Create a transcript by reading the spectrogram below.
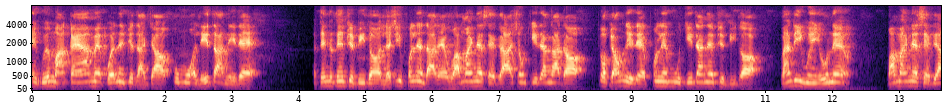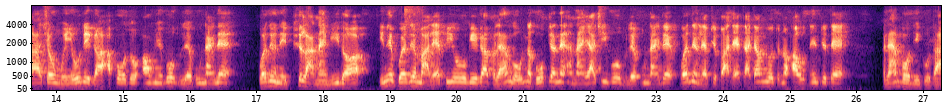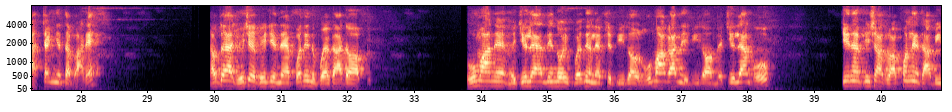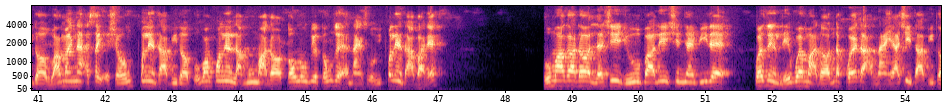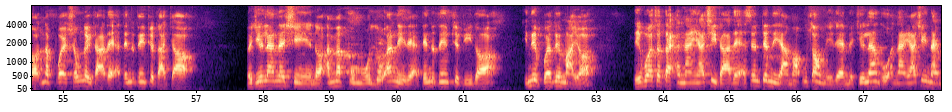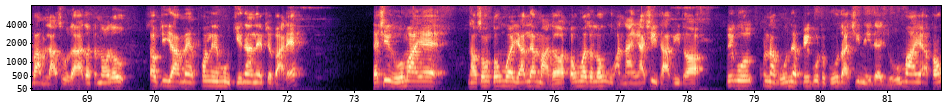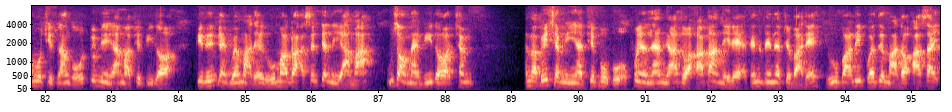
အိတ်ကွင်းမှာကန်ရမဲ့ပွဲစဉ်ဖြစ်တာကြောင့်ပုံမအလေးတာနေတဲ့အတင်းအတင်းဖြစ်ပြီးတော့လက်ရှိဖွင့်လှစ်ထားတဲ့1 minus 10ပြားအရှုံးကြေးတန်းကတော့ပျော့ပြောင်းနေတဲ့ဖွင့်လှစ်မှုကြေးတန်းနဲ့ဖြစ်ပြီးတော့1ဒီဝင်ရိုးနဲ့1 minus 10ပြားအရှုံးဝင်ရိုးတွေကအပေါ်သို့အောင်မြင်ဖို့လွယ်ကူနိုင်တဲ့ပွဲစဉ်တွေဖြစ်လာနိုင်ပြီးတော့ဒီနေ့ပွဲစဉ်မှာလည်း POK ကဗလန်ကိုနှစ်ကိုပြတ်နဲ့အနိုင်ရရှိဖို့မလွယ်ကူနိုင်တဲ့ပွဲစဉ်လည်းဖြစ်ပါတယ်။ဒါကြောင့်မလို့ကျွန်တော်အောက်အသင်းဖြစ်တဲ့ဗလန် body ကိုဒါကြိုက်ညက်တတ်ပါတယ်။ နောက်တစ်ရွေးချယ်ပေးခြင်းတဲ့ပွဲစဉ်တစ်ပွဲကတော့ရိုမာနဲ့မဂျီလန်အသင်းတို့ပွဲစဉ်လည်းဖြစ်ပြီးတော့ရိုမာကနေပြီးတော့မဂျီလန်ကိုကျင်းတဲ့ပြင်းချစွာဖွင့်လှစ်ထားပြီးတော့1 minus အစိတ်အရှုံးဖွင့်လှစ်ထားပြီးတော့ဂိုးပေါင်းဖွင့်လှစ်လာမှုမှာတော့3လုံးတွေ့30အနိုင်ဆိုပြီးဖွင့်လှစ်ထားပါတယ်။ဂိုးမာကတော့လက်ရှိယူပါလိရှင်ញိုင်ပြီးတဲ့ပွဲစဉ်၄ပွဲမှာတော့နှစ်ပွဲတာအနိုင်ရရှိထားပြီးတော့နှစ်ပွဲရှုံးနေထားတဲ့အတင်းအတင်းဖြစ်တာကြောင့် မဂျီလန်နဲ့ရှင်ရင်တော့အမတ်ပုံမလိုအပ်နေတဲ့အတင်းအတင်းဖြစ်ပြီးတော့ဒီနေ့ပွဲစဉ်မှာရောလေးပွဲဆက်တိုက်အနိုင်ရရှိထားတဲ့အဆင့်တစ်နေရာမှာဥဆောင်နေတဲ့မီချီလန်ကိုအနိုင်ရရှိနိုင်ပါမလားဆိုတာတော့ကျွန်တော်တို့စောင့်ကြည့်ရမယ့်ဖွင့်လှစ်မှုကျေးနန်းလည်းဖြစ်ပါတယ်။လက်ရှိရိုမာရဲ့နောက်ဆုံး၃ပွဲရလက်မှာတော့၃ပွဲစလုံးကိုအနိုင်ရရှိထားပြီးတော့တွင်းကိုခုနကိုနဲ့ပေးကိုတကိုးသာရှိနေတဲ့ရိုမာရဲ့အကောင်းဆုံးခြေစွမ်းကိုတွေ့မြင်ရမှာဖြစ်ပြီးတော့ပြည်တွင်းပြိုင်ပွဲမှာလည်းရိုမာကအဆင့်တစ်နေရာမှာ ဥဆောင်နိုင်ပြီးတော့ချန်အမပေးချန်ပီယံဖြစ်ဖို့ကိုအခွင့်အလမ်းများစွာအားသာနေတဲ့အတင်းအတင်းနဲ့ဖြစ်ပါတယ်ယူပါလိပွဲစစ်မှာတော့အားဆိုင်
